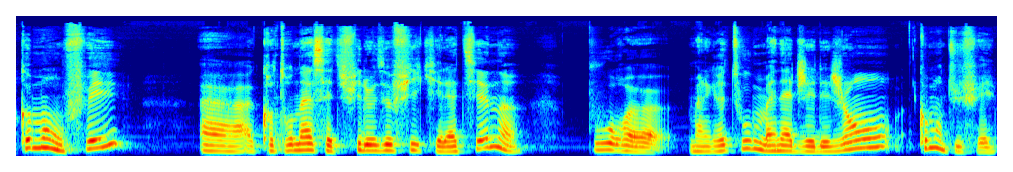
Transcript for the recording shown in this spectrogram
comment on fait euh, quand on a cette philosophie qui est la tienne, pour euh, malgré tout manager les gens, comment tu fais?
